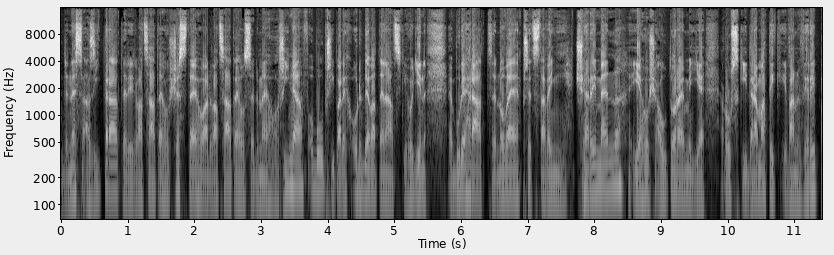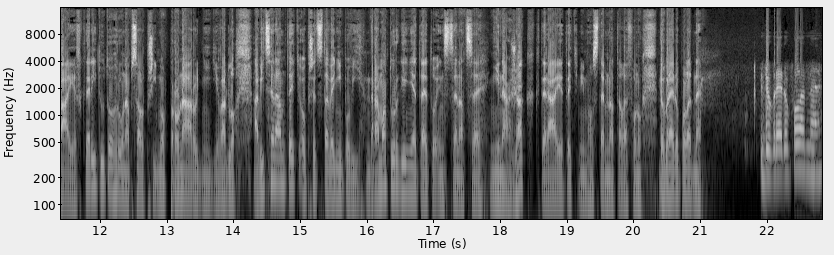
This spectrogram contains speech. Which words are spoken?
dnes a zítra, tedy 26. a 27. října, v obou případech od 19 hodin, bude hrát nové představení Cherryman. Jehož autorem je ruský dramatik Ivan Vyrypájev, který tuto hru napsal přímo pro Národní divadlo. A více nám teď o představení poví dramaturgině této inscenace Nina Žak, která je teď mým hostem na telefonu. Dobré dopoledne. Dobré dopoledne.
